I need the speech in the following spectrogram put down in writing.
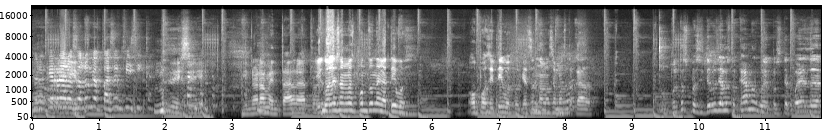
Pero qué raro, solo me pasa en física. Sí, sí. Y no era mental, ¿verdad? ¿Y cuáles son los puntos negativos? O positivos, porque esos no los hemos tocado. Puntos positivos ya los tocamos, güey. Pues te puedes dar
